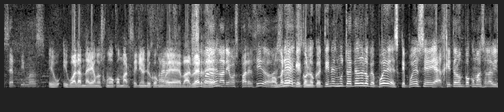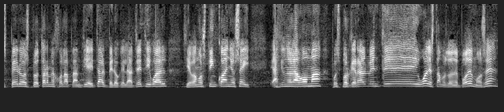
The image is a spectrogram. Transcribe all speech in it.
séptimos? Igual andaríamos como con Marcelino y con eh, Valverde, ¿eh? Andaríamos parecido. Hombre, que es. con lo que tienes muchas veces lo que puedes, que puedes eh, agitar un poco más el avispero, explotar mejor la plantilla y tal, pero que el Atleti igual, llevamos cinco años, seis, haciendo la goma, pues porque realmente igual estamos donde podemos, ¿eh?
